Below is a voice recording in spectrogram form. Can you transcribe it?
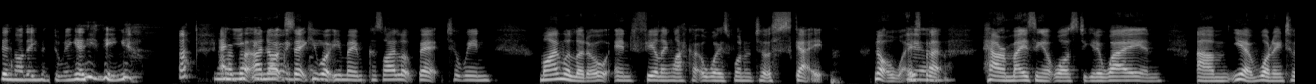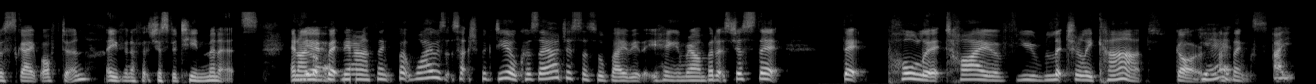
they're not even doing anything. no, but I know exactly what you mean because I look back to when mine were little and feeling like I always wanted to escape. Not always, yeah. but how amazing it was to get away and um yeah, wanting to escape often, even if it's just for 10 minutes. And I yeah. look back now and I think, but why was it such a big deal? Because they are just this little baby that you're hanging around, but it's just that that pull it tie of you literally can't go. Yeah, I think. I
